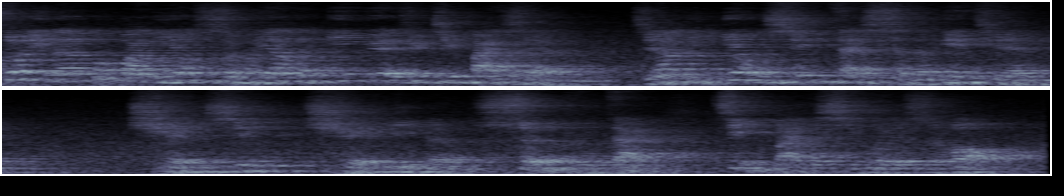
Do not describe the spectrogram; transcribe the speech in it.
所以呢，不管你用什么样的音乐去敬拜神，只要你用心在神的面前，全心全意的顺服在敬拜的行为的时候，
